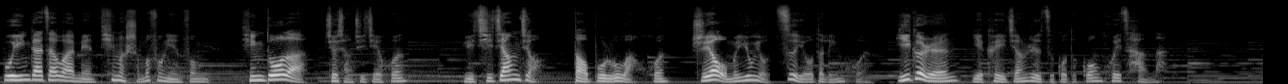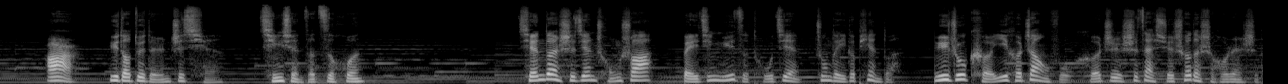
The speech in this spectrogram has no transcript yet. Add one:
不应该在外面听了什么风言风语，听多了就想去结婚。与其将就，倒不如晚婚。只要我们拥有自由的灵魂，一个人也可以将日子过得光辉灿烂。二，遇到对的人之前，请选择自婚。前段时间重刷《北京女子图鉴》中的一个片段，女主可依和丈夫何志是在学车的时候认识的，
